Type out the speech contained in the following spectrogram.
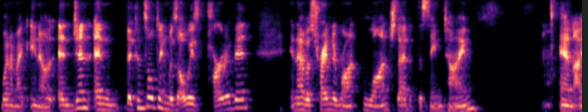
What am i you know and jen and the consulting was always part of it. And i was trying to ron- launch that at the same time and i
